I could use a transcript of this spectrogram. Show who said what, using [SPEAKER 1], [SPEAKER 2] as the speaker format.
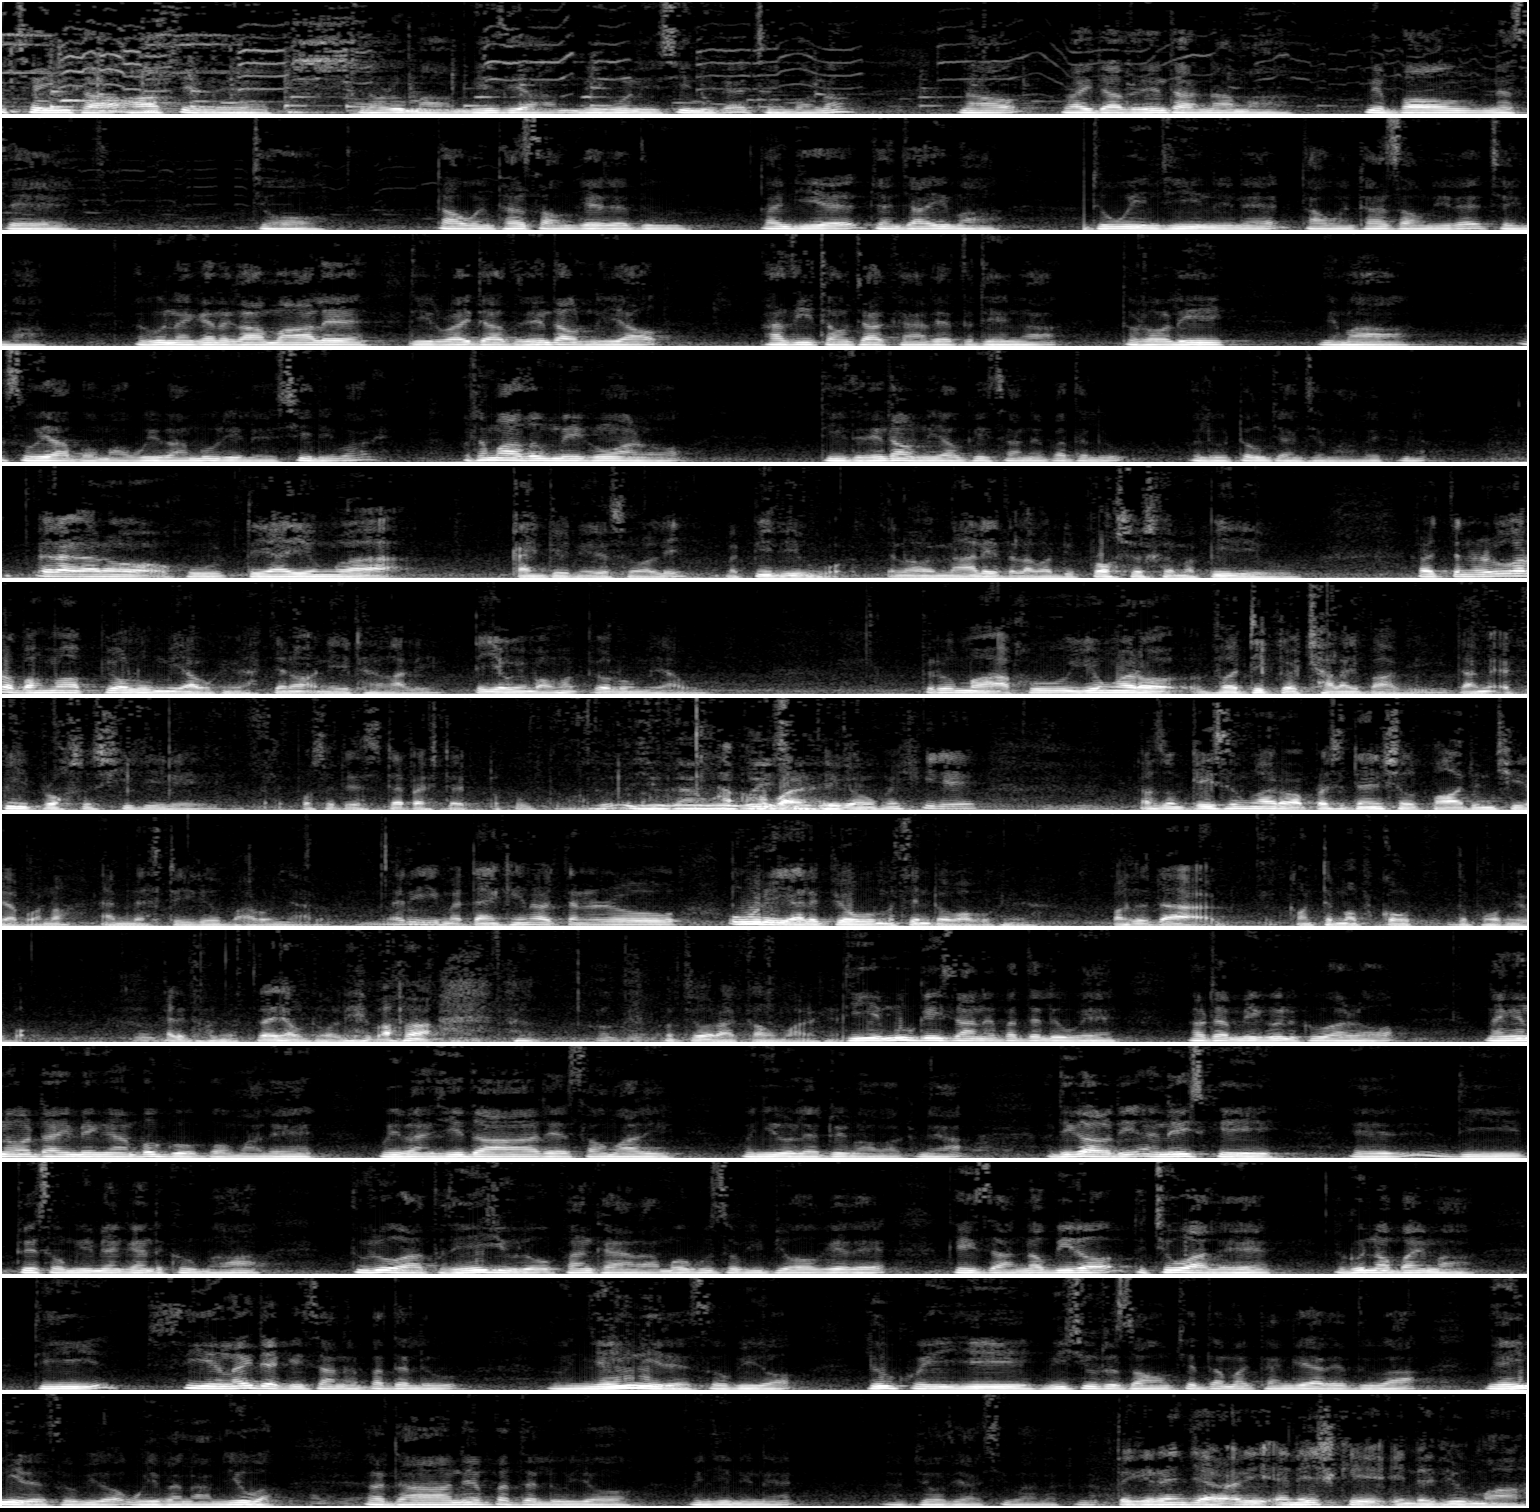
[SPEAKER 1] အချိန်အခါအားဖြင့်လည်း ကျနော်တို့မှာ မေးစရာမေးခွန်းတွေ ရှိနေတဲ့အချိန်ပေါ့။နောက် ရိုက်တာသတင်းဌာနမှာ နှစ်ပေါင်း ကျော် တာဝန်ထမ်းဆောင်ခဲ့တဲ့သူ၊တိုင်းပြည်ရဲ့ ပြန်ကြားရေးမှာ ဒုဝန်ကြီးအနေနဲ့ တာဝန်ထမ်းဆောင်နေတဲ့အချိန်မှာ အခု နိုင်ငံတကာမှာလည်း ရိုက်တာသတင်းထောက်နှစ်ယောက် ဖမ်းဆီးထောင်ချခံရတဲ့သတင်းက တော်တော်လေး မြန်မာအစိုးရအပေါ်ဝေဖန်မှုတွေလည်း ရှိနေပါတယ်။ပထမဦးဆုံး မေးခွန်းကတော့ ဒီသတင်းထောက်နှစ်ယောက်ကိစ္စနဲ့ ပတ်သက်လို့ ဘယ်လိုတုံ့ပြန်ချင်ပါလဲခင်ဗျ။
[SPEAKER 2] အဲဒါကတော့တရားရုံးကကိုင်တွယ်နေတယ်ဆိုတော့မပြီးသေးဘူး။ကျနော်နားလည်သလောက်တော့ Process ကမပြီးသေးဘူး။ကျနော်တို့ကတော့ဘာမှပြောလို့မရဘူး။ကျနော့်အနေအထားက။တရားဝင်ဘာမှပြောလို့မရဘူး။သူတို့မှာအခုရုံးကတော့ Verdict တော့ချလိုက်ပါပြီ။ဒါပေမဲ့ Appeal Process ရှိသေးတယ်။ Process Step by Step တခု
[SPEAKER 1] အယူခံဝင်ခွင့်
[SPEAKER 2] ရှိတယ်။နောက်ဆုံး Case ကတော့ Presidential Pardon ရှိတယ်။ Amnesty တို့ဘာတို့ညာတို့။အဲဒီမတိုင်ခင်တော့ကျနော်တို့ဥပဒေအရလည်းပြောဖို့မသင့်တော်ပါဘူး။ဘာဖြစ် လို့လဲဆိုတော့ Contempt of Court သဘောမျိုးပေါ့။အဲဒီသဘောမျိုးသက်ရောက်တော့ဘာမှမပြောတာကောင်းပါတယ်။
[SPEAKER 1] ဒီအမှုကိစ္စနဲ့ပတ်သက်လို့ပဲနောက်ထပ်မေးခွန်းတခုကတော့နိုင်ငံတော်အတိုင်ပင်ခံပုဂ္ဂိုလ်အပေါ်မှာလည်းဝေဖန်ရေးသားတဲ့ဆောင်းပါးတွေဝန်ကြီးတို့လည်းတွေ့မှာပါ။အဓိကတော့ NHK တွေ့ဆုံမေးမြန်းခန်းတခုမှာသူတို့ဟာသတင်းယူလို့အဖမ်းခံရတာမဟုတ်ဘူးဆိုပြီးပြောခဲ့တဲ့ကိစ္စ။နောက်ပြီးတော့တချို့ကလည်းအခုနောက်ပိုင်းမှာစီရင်လိုက်တဲ့ကိစ္စနဲ့ပတ်သက်လို့ငြိမ်းနေတယ်ဆိုပြီးတော့ လူ့အခွင့်အရေးမီးရှူးတစောင်အဖြစ်သတ်မှတ်ခံခဲ့ရတဲ့သူကငြိမ်းနေတယ်ဆိုပြီးတော့ဝေဖန်တာမျိုးပါ။ဒါနဲ့ပတ်သက်လို့ဝန်ကြီးအနေနဲ့ပြောစရာရှိပါလား။
[SPEAKER 2] တကယ်တမ်းကြတော့ NHK အင်တာဗျူးမှာ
